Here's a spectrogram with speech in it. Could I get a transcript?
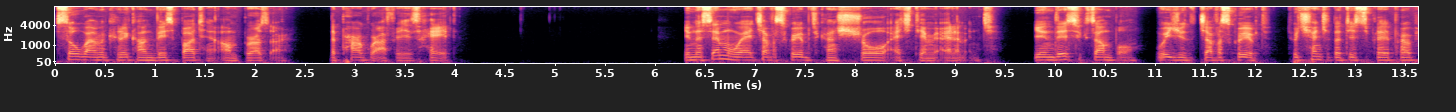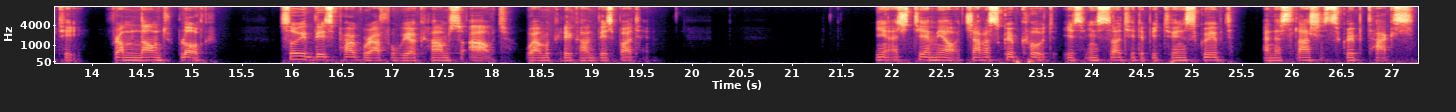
So when we click on this button on browser, the paragraph is hid. In the same way, JavaScript can show HTML element. In this example, we use JavaScript to change the display property from none to block. So this paragraph will come out when we click on this button. In HTML, JavaScript code is inserted between script and slash script tags.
